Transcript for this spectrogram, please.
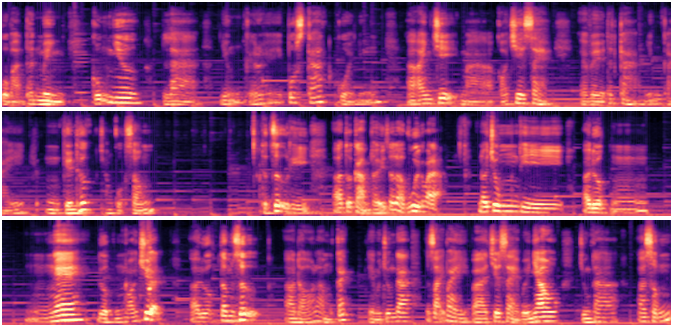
của bản thân mình, cũng như là những cái postcard của những à, anh chị mà có chia sẻ về tất cả những cái ừ, kiến thức trong cuộc sống. Thực sự thì à, tôi cảm thấy rất là vui các bạn ạ. Nói chung thì à, được ừ, nghe, được nói chuyện được tâm sự đó là một cách để mà chúng ta giải bày và chia sẻ với nhau. Chúng ta À, sống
